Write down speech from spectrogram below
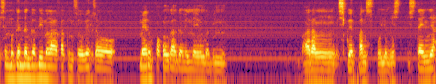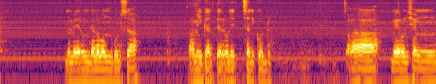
isang magandang gabi mga kaking sower. So, meron pa akong gagawin ngayong gabing parang square pants po yung style niya. Na merong dalawang bulsa. Saka may garter ulit sa likod. Saka meron siyang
